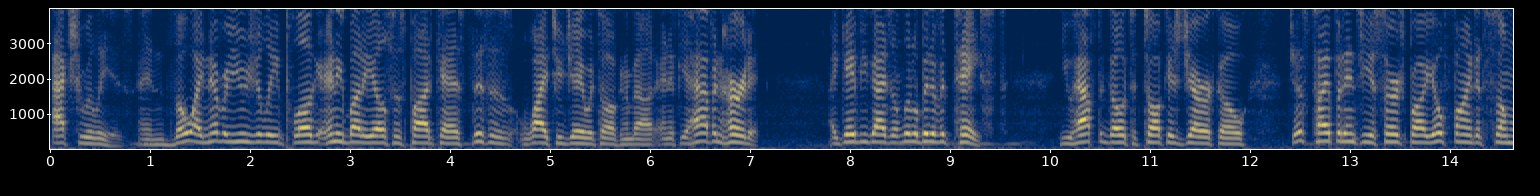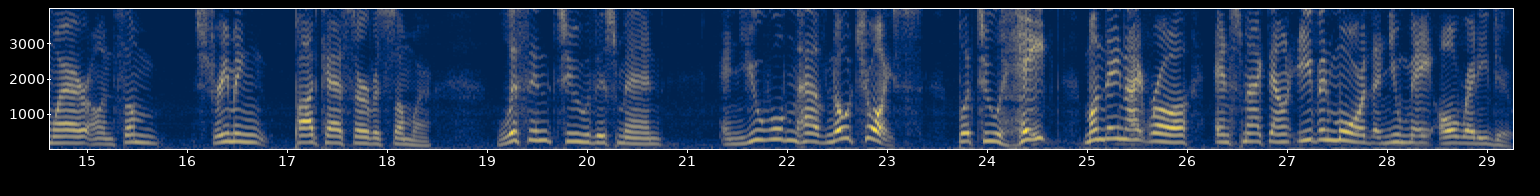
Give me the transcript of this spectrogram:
actually is. And though I never usually plug anybody else's podcast, this is Y2J we're talking about. And if you haven't heard it, I gave you guys a little bit of a taste. You have to go to Talk is Jericho. Just type it into your search bar. You'll find it somewhere on some streaming podcast service somewhere. Listen to this man, and you will have no choice but to hate Monday Night Raw and SmackDown even more than you may already do.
